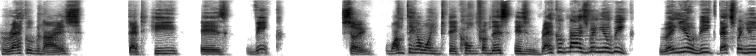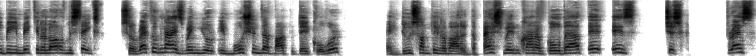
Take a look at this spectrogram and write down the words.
Recognize that he is weak. So one thing I want you to take home from this is recognize when you're weak. When you're weak, that's when you'll be making a lot of mistakes. So recognize when your emotions are about to take over and do something about it. The best way to kind of go about it is just press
